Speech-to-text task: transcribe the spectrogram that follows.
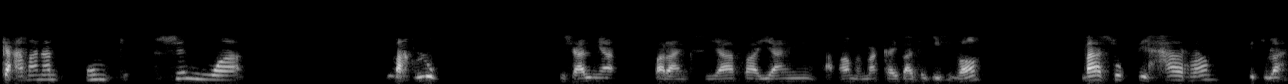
keamanan untuk semua makhluk. Misalnya barang siapa yang apa memakai baju ihram masuk di haram itulah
